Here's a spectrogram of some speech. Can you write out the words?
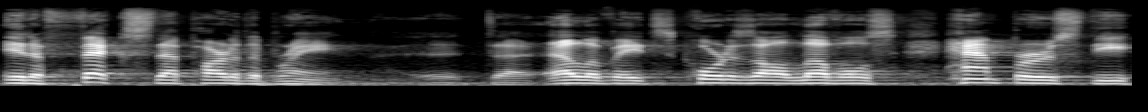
it affects that part of the brain. It uh, elevates cortisol levels, hampers the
